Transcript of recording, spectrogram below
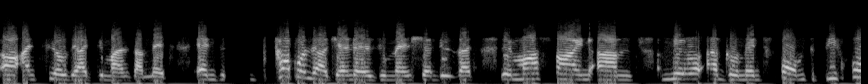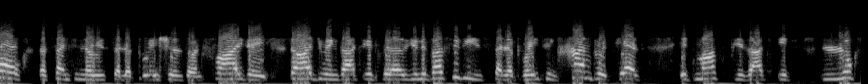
uh, until their demands are met. And top on the agenda, as you mentioned, is that they must sign um, meal agreement forms before the centenary celebrations on Friday. They're arguing that if the university is celebrating 100 years, it must be that it looks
